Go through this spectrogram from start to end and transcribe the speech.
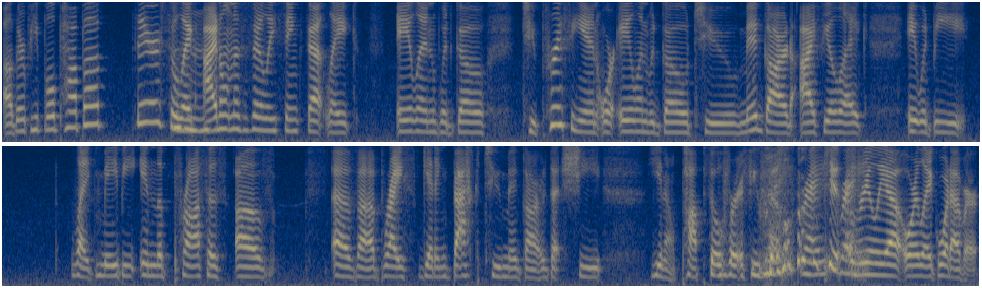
other people pop up there. So mm-hmm. like I don't necessarily think that like Aelin would go to Prythian or Aelin would go to Midgard, I feel like it would be like maybe in the process of of uh, Bryce getting back to Midgard that she, you know, pops over, if you will, right, right to right. Aurelia or like whatever.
